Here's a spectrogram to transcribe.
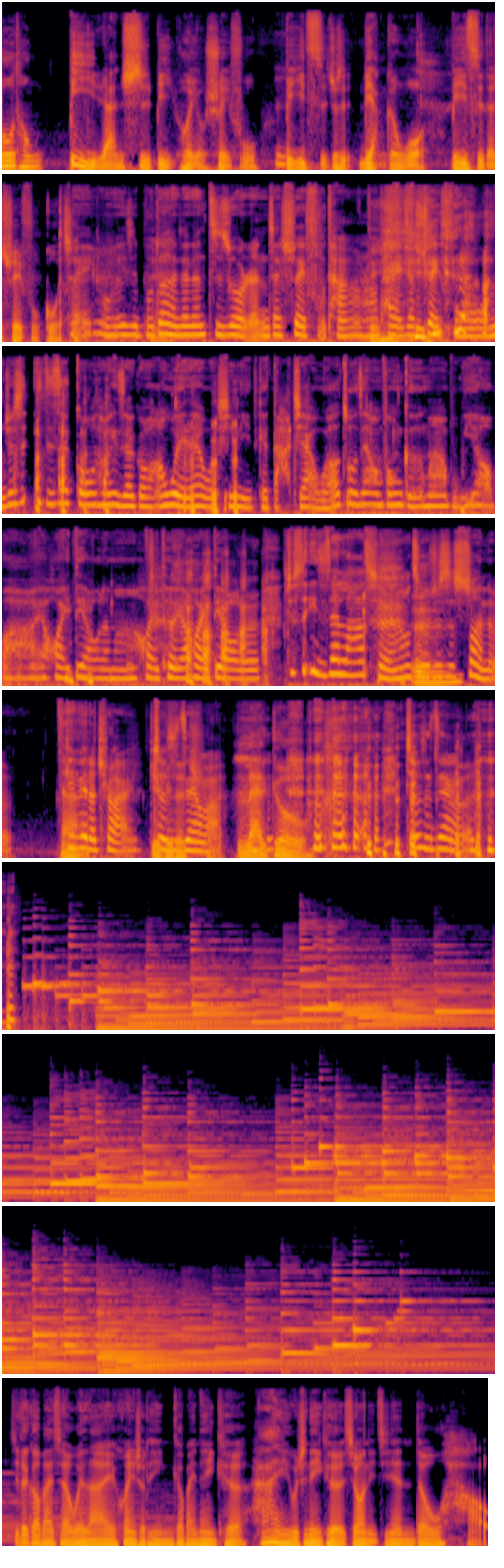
沟通必然势必会有说服彼此，嗯、就是两个我彼此的说服过程。对，我会一直不断的在跟制作人在说服他，然后他也在说服我，我们就是一直在沟通，一直在沟通。啊，我也在我心里给打架，我要做这样风格吗？不要吧，要坏掉了吗？坏特要坏掉了，就是一直在拉扯，然后最后就是算了。嗯 Give it a try，就是这样吧。Let go，就是这样了。记得告白才有未来，欢迎收听《告白那一刻》。嗨，我是那一刻，希望你今天都好。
